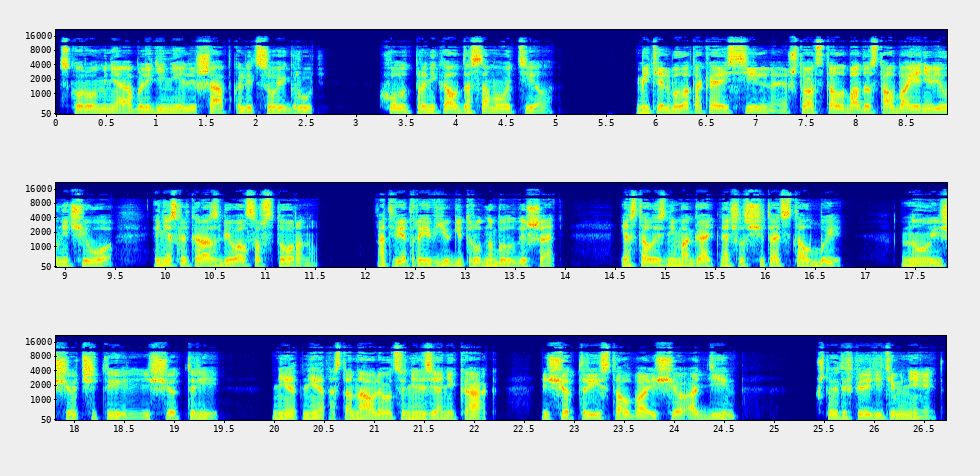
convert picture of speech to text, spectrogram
Скоро у меня обледенели шапка, лицо и грудь. Холод проникал до самого тела. Метель была такая сильная, что от столба до столба я не видел ничего и несколько раз сбивался в сторону. От ветра и вьюги трудно было дышать. Я стал изнемогать, начал считать столбы. Ну, еще четыре, еще три. Нет, нет, останавливаться нельзя никак. Еще три столба, еще один. Что это впереди темнеет?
